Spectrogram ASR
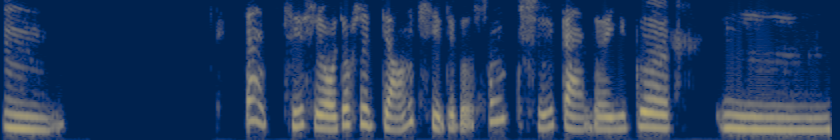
嗯，但其实我就是讲起这个松弛感的一个，嗯，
